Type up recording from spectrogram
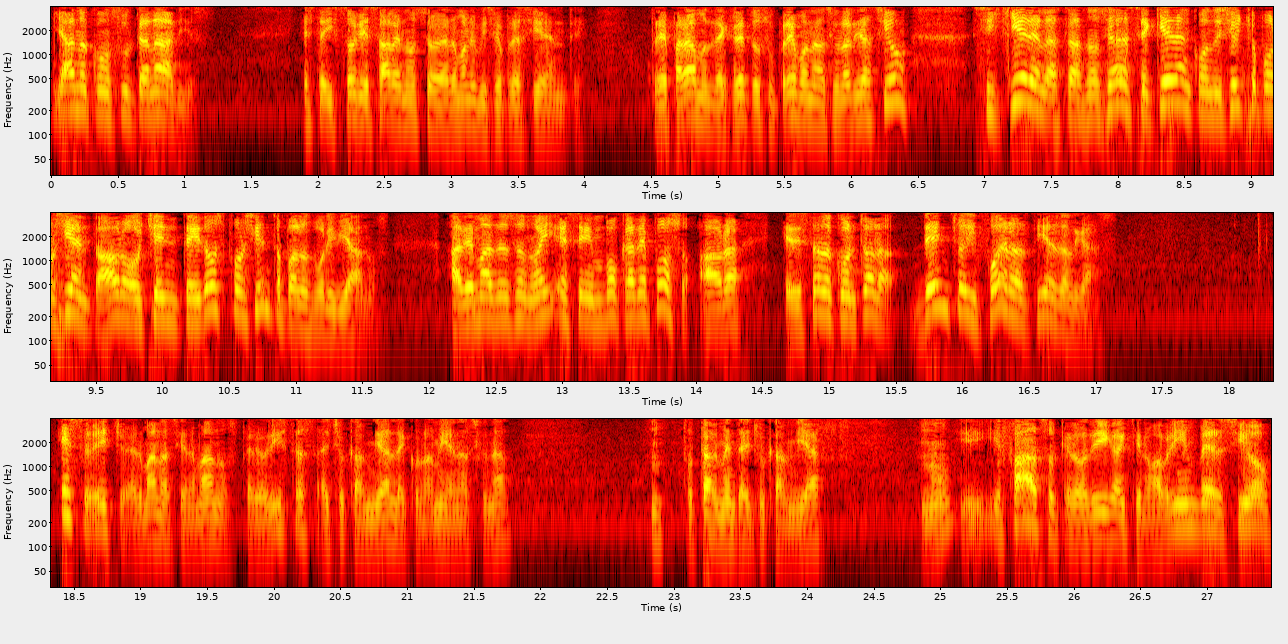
Ya no consulta a nadie. Esta historia sabe nuestro hermano vicepresidente. Preparamos el decreto supremo de nacionalización. Si quieren las transnacionales se quedan con 18%, ahora 82% para los bolivianos. Además de eso no hay ese en boca de pozo. Ahora el Estado controla dentro y fuera del tierra del gas. Ese hecho, hermanas y hermanos periodistas, ha hecho cambiar la economía nacional. Mm, Totalmente ha hecho cambiar. Y, es falso que lo digan, que no habría inversión.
